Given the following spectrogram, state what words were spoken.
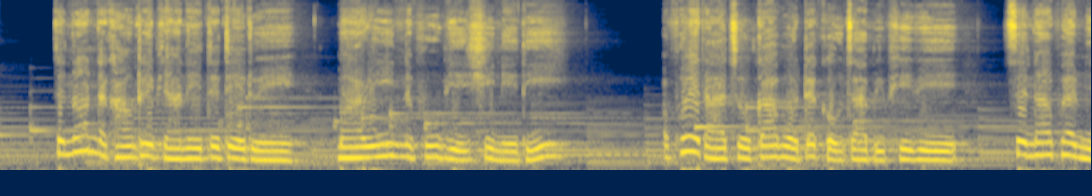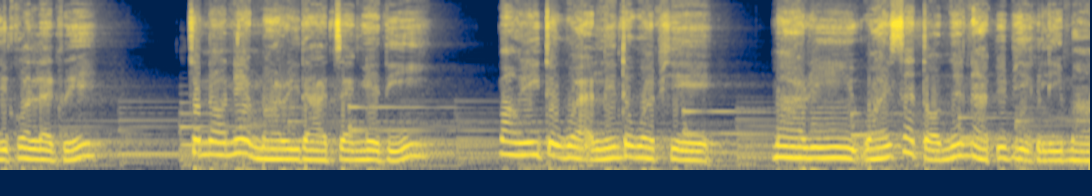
။ကျွန်တော်နှာခေါင်းထိပ်ပြားနေတက်တဲ့တွင်မာရီနှစ်ဖူးပြေရှိနေသည်။အဖွဲသားချိုကားပေါ်တက်ကုန်ကြပြီးဖြည်းဖြည်းစင်နောက်ဖက်မြေခွက်လက်တွင် ကျွန်တော်နဲ့မာရီသာကြံခဲ့သည်။ပေါင်ရိပ်တစ်ဝက်အလင်းတစ်ဝက်ဖြင့်မာရီဝိုင်းဆက်တော်မျက်နှာပြည့်ပြည့်ကလေးမှာ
